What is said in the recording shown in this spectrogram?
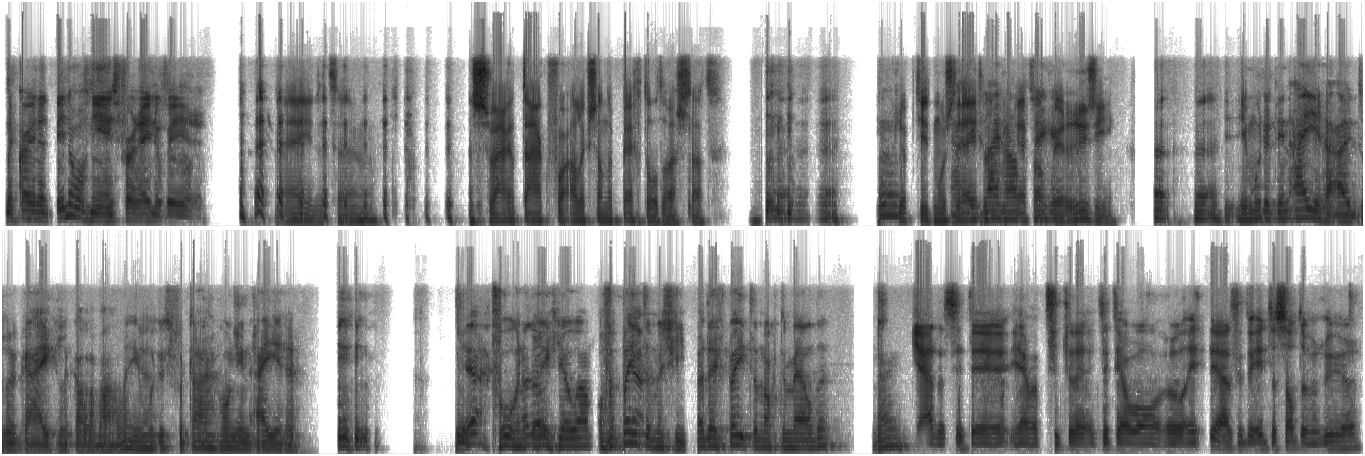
Dan kan je het binnenhof niet eens voor renoveren. Nee, dat, eh, een zware taak voor Alexander Pechtold was dat. De club die het moest Ja, ik regelen, kreeg ook zeggen- weer ruzie. Eh. Je- Je moet het in eieren uitdrukken eigenlijk allemaal. Hè? Je Ja. moet het voortaan gewoon in eieren. ja. Volgende Hallo. bericht Johan. Of Peter Ja. misschien. Wat heeft Peter nog te melden? Nee? Ja, dat zit, eh, ja, wat zit, er zit wel, ja, zitten interessante figuren.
